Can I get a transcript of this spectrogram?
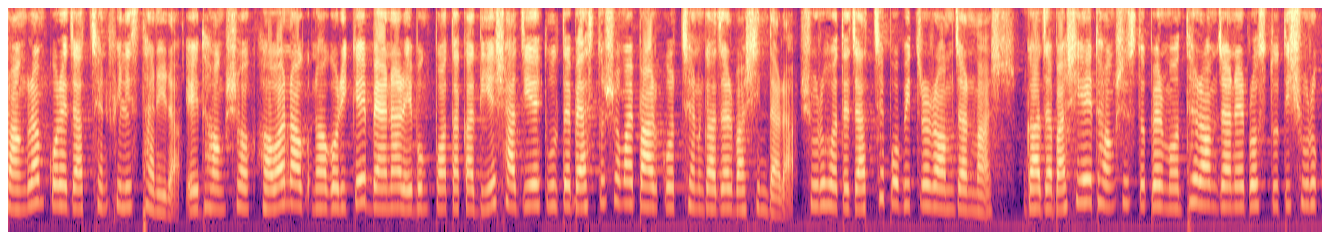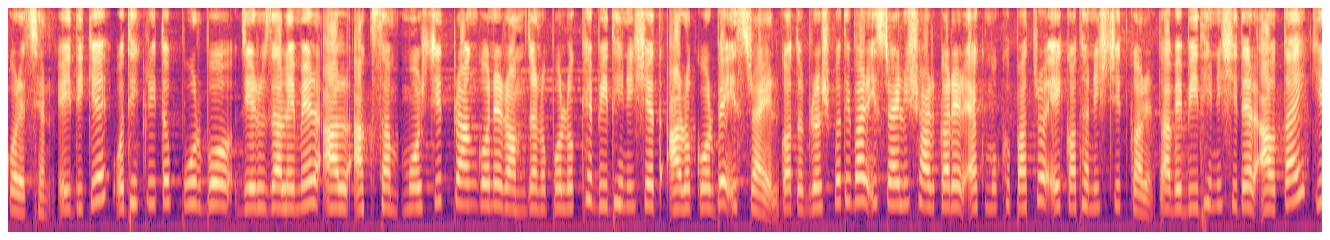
সংগ্রাম করে যাচ্ছেন ফিলিস্তানিরা। এই ধ্বংস হওয়া নগরীকে ব্যানার এবং পতাকা দিয়ে সাজিয়ে তুলতে ব্যস্ত সময় পার করছেন গাজার বাসিন্দারা। শুরু হতে যাচ্ছে পবিত্র রমজান মাস। গাজাবাসী এই ধ্বংসস্তূপের মধ্যে রমজানের প্রস্তুতি শুরু করেছেন। এইদিকে অধিকৃত পূর্ব জেরুজালেমের আল আকসা মসজিদ প্রাঙ্গণে রমজান উপলক্ষে বিধিনিষেধ আরোপ করবে ইসরায়েল গত বৃহস্পতিবার ইসরায়েলি সরকারের এক মুখপাত্র এই কথা নিশ্চিত করেন। তবে বিধিনিষেধের আওতায় কি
